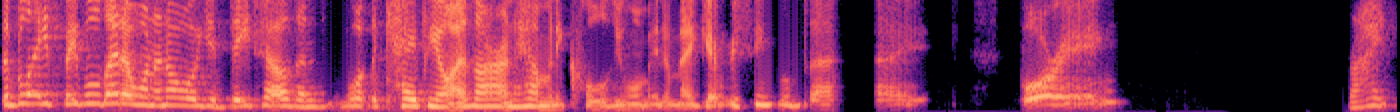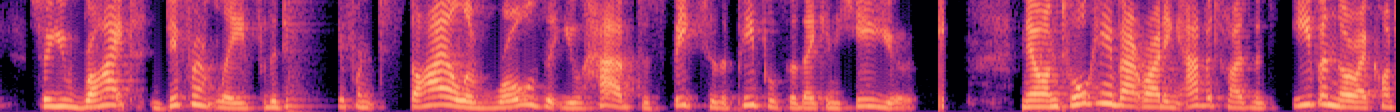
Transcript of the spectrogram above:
the Blaze people, they don't want to know all your details and what the KPIs are and how many calls you want me to make every single day. Boring. Right? So you write differently for the different style of roles that you have to speak to the people so they can hear you. Now, I'm talking about writing advertisements, even though I con-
